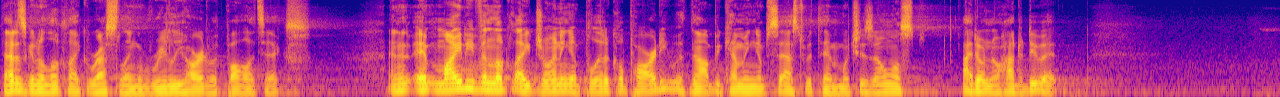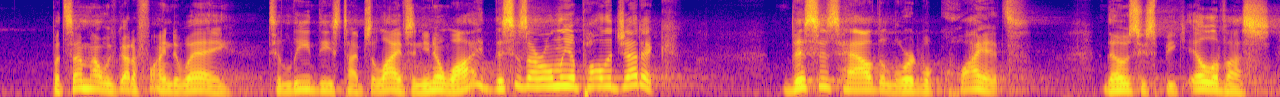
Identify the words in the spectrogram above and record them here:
that is going to look like wrestling really hard with politics. And it might even look like joining a political party with not becoming obsessed with him, which is almost, I don't know how to do it. But somehow we've got to find a way to lead these types of lives. And you know why? This is our only apologetic. This is how the Lord will quiet those who speak ill of us.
